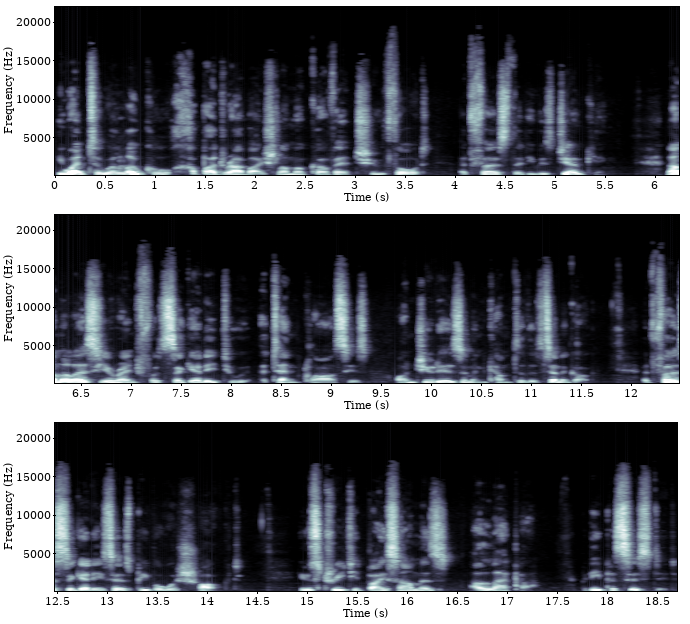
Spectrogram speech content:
He went to a local Chabad rabbi, Shlomo Köves, who thought at first that he was joking. Nonetheless, he arranged for Szegedi to attend classes on Judaism and come to the synagogue. At first, Szegedi says people were shocked. He was treated by some as a leper, but he persisted.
